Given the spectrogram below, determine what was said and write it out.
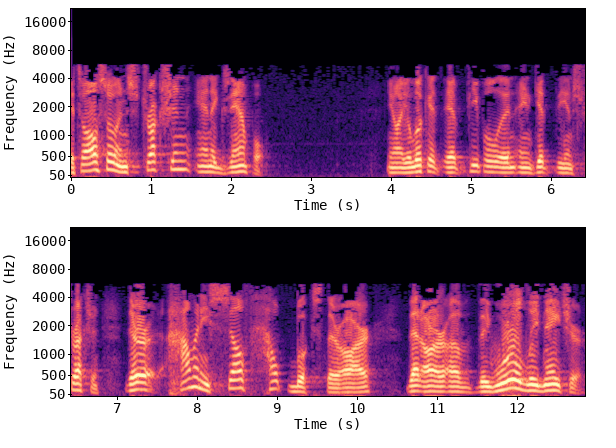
It's also instruction and example. You know, you look at, at people and, and get the instruction. There are, how many self-help books there are that are of the worldly nature.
